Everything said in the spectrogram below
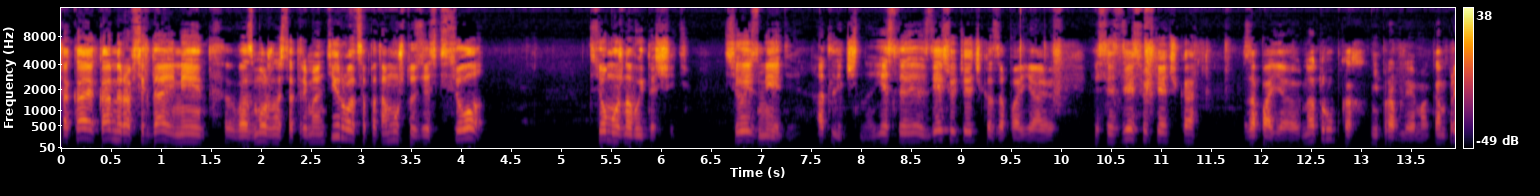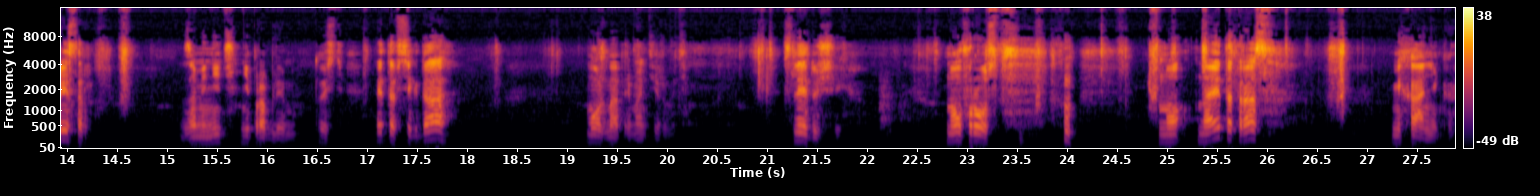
такая камера всегда имеет возможность отремонтироваться, потому что здесь все, все можно вытащить. Все из меди. Отлично. Если здесь утечка, запаяю. Если здесь утечка, запаяю. На трубках не проблема. Компрессор заменить не проблема. То есть это всегда можно отремонтировать. Следующий. No Frost. Но на этот раз механика.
